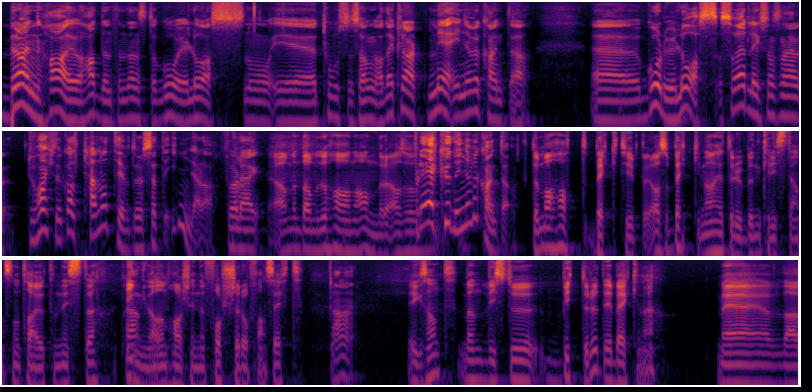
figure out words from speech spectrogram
Brann har jo hatt en tendens til å gå i lås nå i to sesonger. Det er klart, med innoverkanter eh, Går du i lås, så er det liksom sånn her Du har ikke noe alternativ til å sette inn der, da, føler jeg. Ja, men da må du ha noen andre altså, For det er kun innoverkanter. De har hatt backtyper. Altså Bekkene heter Ruben Kristiansen og Tayo Teniste. Ja. Ingen av dem har sine forser offensivt. Nei, nei. Ikke sant? Men hvis du bytter ut de bekkene med da,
